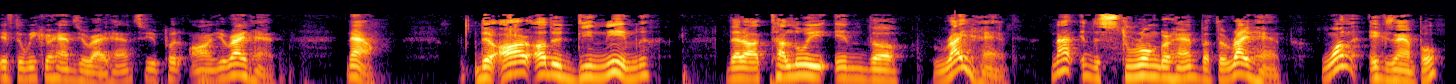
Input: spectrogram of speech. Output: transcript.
If the weaker hand's your right hand, so you put on your right hand. Now, there are other dinim that are talui in the right hand. not in the stronger hand, but the right hand. One example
